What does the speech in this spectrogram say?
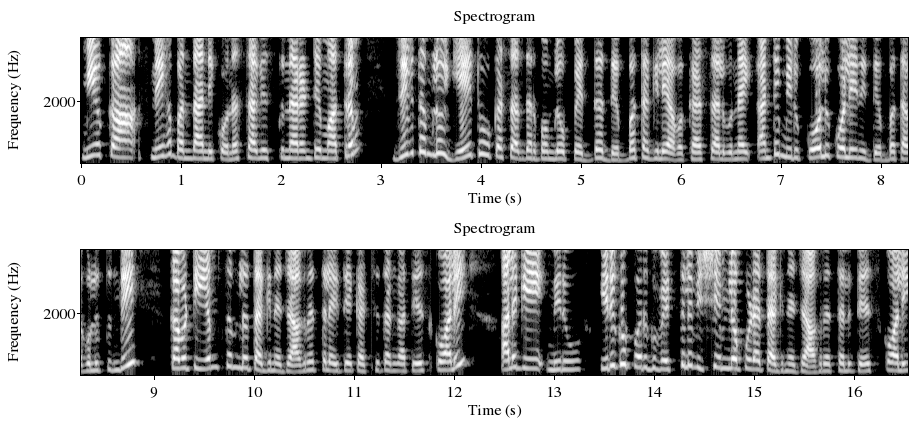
మీ యొక్క స్నేహ బంధాన్ని కొనసాగిస్తున్నారంటే మాత్రం జీవితంలో ఏదో ఒక సందర్భంలో పెద్ద దెబ్బ తగిలే అవకాశాలు ఉన్నాయి. అంటే మీరు కోలుకోలేని దెబ్బ తగులుతుంది. కాబట్టి ఈ అంశంలో తగిన జాగ్రత్తలైతే ఖచ్చితంగా తీసుకోవాలి. అలాగే మీరు ఇరుగు పొరుగు వ్యక్తుల విషయంలో కూడా తగిన జాగ్రత్తలు తీసుకోవాలి.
